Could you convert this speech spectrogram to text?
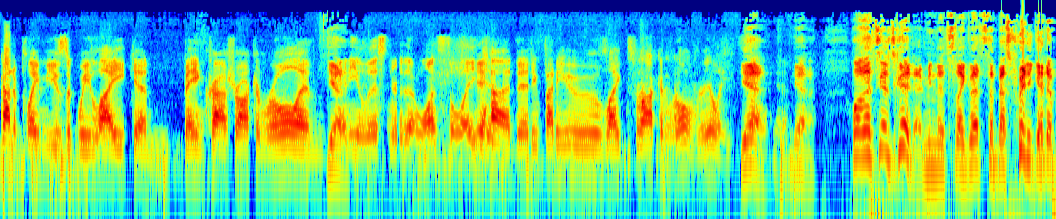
kind of play music we like and bang crash rock and roll and Yeah, Any listener that wants to like it. yeah, and anybody who likes rock and roll, really. yeah, yeah. Well, that's that's good. I mean, that's like that's the best way to get a,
